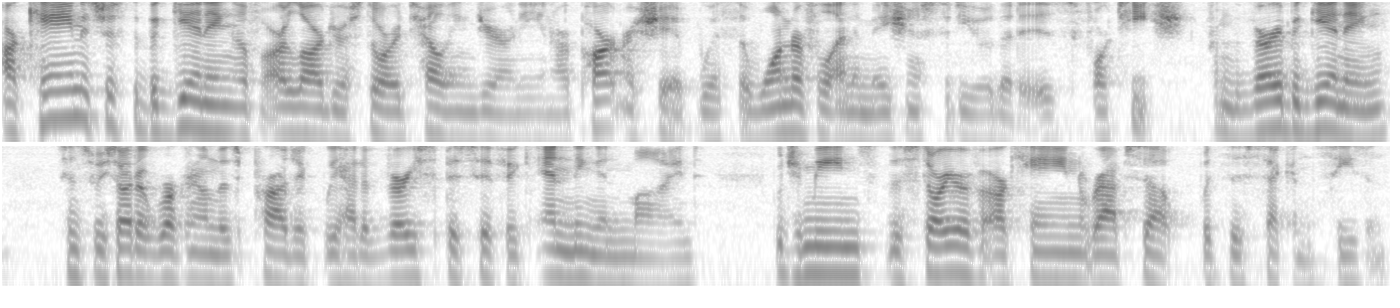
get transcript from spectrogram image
Arcane is just the beginning of our larger storytelling journey and our partnership with the wonderful animation studio that is Fortiche. From the very beginning, since we started working on this project, we had a very specific ending in mind, which means the story of Arcane wraps up with this second season.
